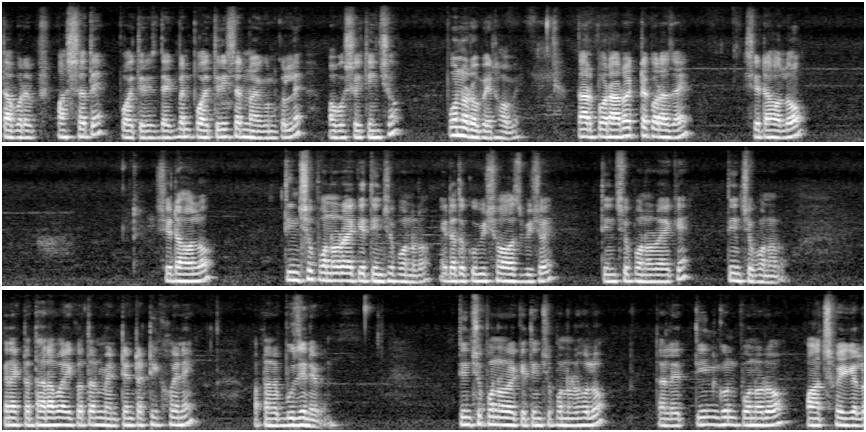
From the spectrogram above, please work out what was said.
তারপরে পাঁচ সাথে পঁয়ত্রিশ। দেখবেন পঁয়ত্রিশ আর নয় গুণ করলে অবশ্যই তিনশো পনেরো বের হবে। তারপর আরও একটা করা যায়, সেটা হলো সেটা হলো তিনশো পনেরো একে তিনশো পনেরো। এটা তো খুবই সহজ বিষয়। তিনশো পনেরো একে তিনশো পনেরো। এখানে একটা ধারাবাহিকতার মেনটেনটা ঠিক হয় নাই। আপনারা বুঝে নেবেন। তিনশো পনেরো একে তিনশো পনেরো হলো। তাহলে তিন গুণ পনেরো পাঁচ হয়ে গেল।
